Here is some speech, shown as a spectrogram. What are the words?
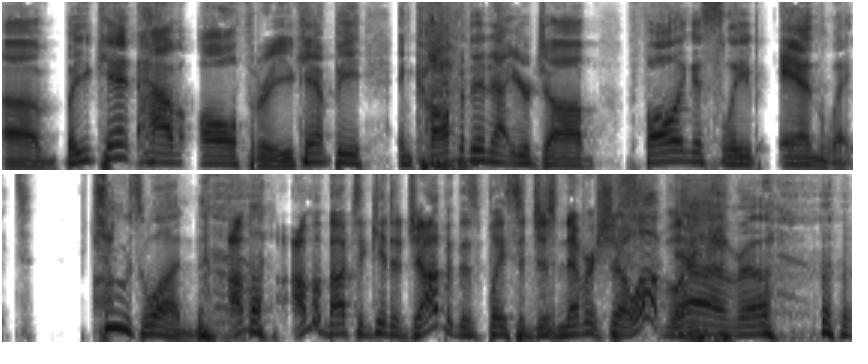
Uh, but you can't have all three. You can't be incompetent at your job, falling asleep, and late. Choose one. I'm I'm about to get a job at this place and just never show up. Like, yeah, bro.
